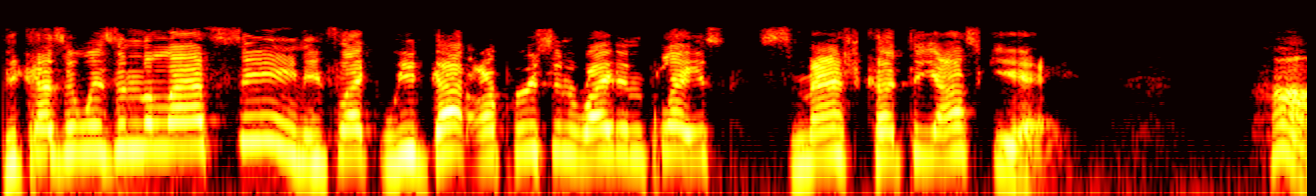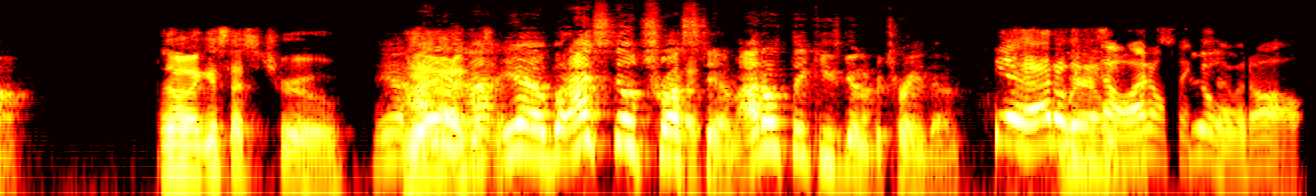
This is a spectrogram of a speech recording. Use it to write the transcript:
Because it was in the last scene. It's like we've got our person right in place. Smash cut to Jaskier. Huh? No, I guess that's true. Yeah, Yeah, I, I I- guess- yeah, but I still trust him. I don't think he's gonna betray them. Yeah, I don't Well, think. No, I don't think still- so at all.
